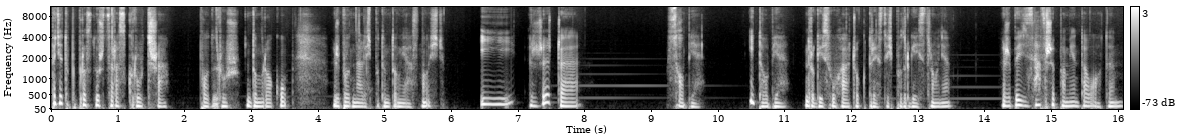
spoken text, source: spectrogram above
będzie to po prostu już coraz krótsza podróż do mroku, żeby odnaleźć potem tą jasność. I życzę sobie i tobie, drogi słuchaczu, który jesteś po drugiej stronie, żebyś zawsze pamiętał o tym,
